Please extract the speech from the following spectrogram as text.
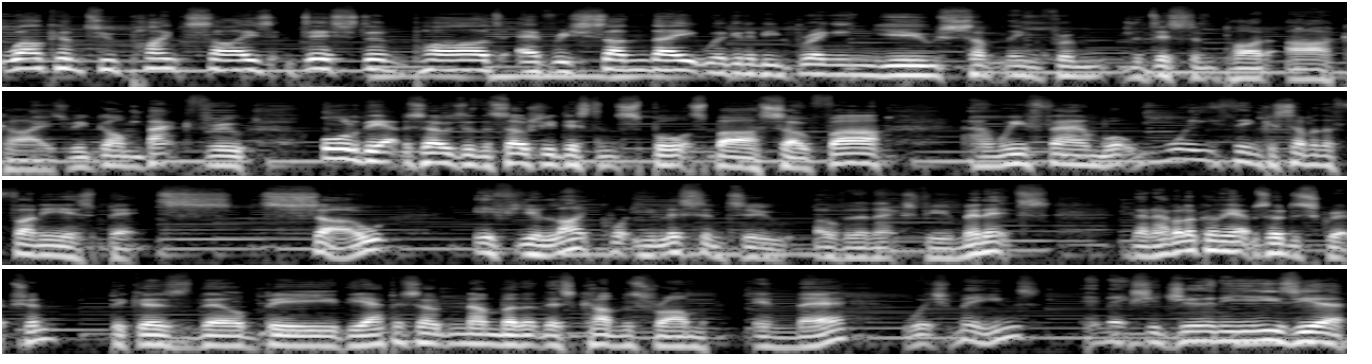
welcome to Pint Size Distant Pod. Every Sunday, we're going to be bringing you something from the Distant Pod archives. We've gone back through all of the episodes of the Socially Distant Sports Bar so far, and we found what we think are some of the funniest bits. So, if you like what you listen to over the next few minutes, then have a look on the episode description because there'll be the episode number that this comes from in there, which means it makes your journey easier.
